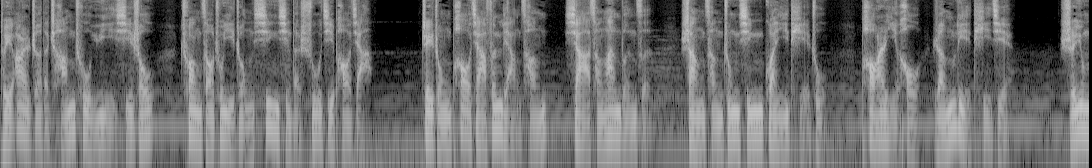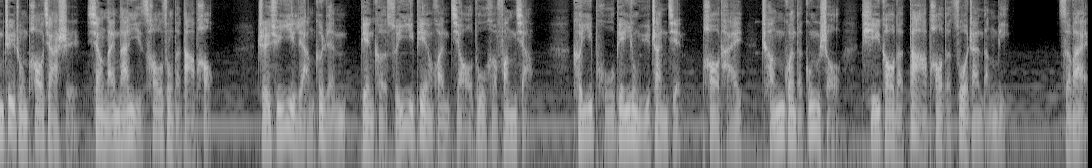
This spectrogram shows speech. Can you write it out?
对二者的长处予以吸收，创造出一种新型的枢机炮架。这种炮架分两层，下层安轮子，上层中心冠以铁柱，炮耳以后仍列梯阶。使用这种炮架时，向来难以操纵的大炮，只需一两个人便可随意变换角度和方向，可以普遍用于战舰、炮台、城关的攻守，提高了大炮的作战能力。此外，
